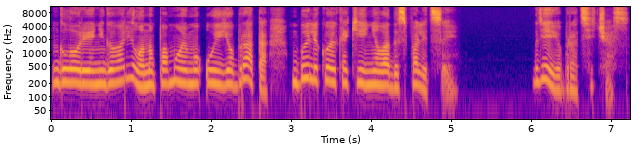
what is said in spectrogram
Глория не говорила, но, по-моему, у ее брата были кое-какие нелады с полицией. Где ее брат сейчас?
